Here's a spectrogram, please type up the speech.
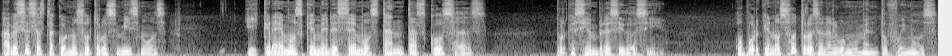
a veces hasta con nosotros mismos, y creemos que merecemos tantas cosas porque siempre ha sido así o porque nosotros en algún momento fuimos,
